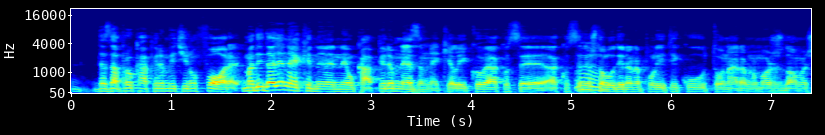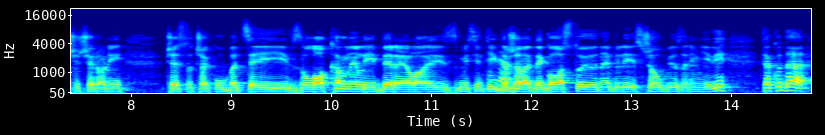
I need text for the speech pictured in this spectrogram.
da zapravo kapiram većinu fore. Mada i dalje neke ne, ne ukapiram, ne znam, neke likove, ako se, ako se nešto aludira na politiku, to naravno možeš da omašiš, jer oni često čak ubace i iz lokalne lidere, iz, mislim, tih Da. država gde gostuju, ne bi li show bio zanimljiviji. Tako da,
